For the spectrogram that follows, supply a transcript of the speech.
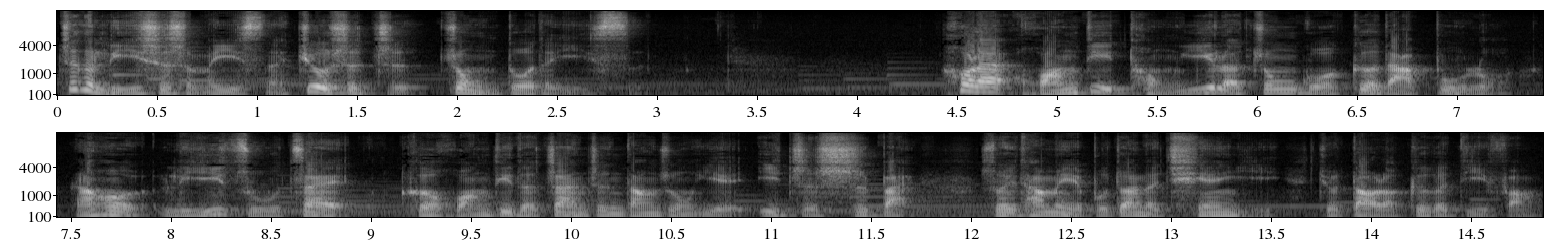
这个“黎”是什么意思呢？就是指众多的意思。后来皇帝统一了中国各大部落，然后黎族在和皇帝的战争当中也一直失败。所以他们也不断的迁移，就到了各个地方。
